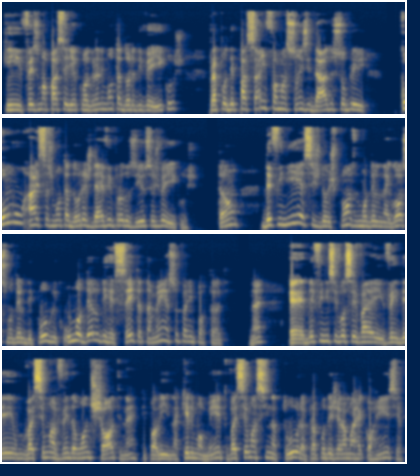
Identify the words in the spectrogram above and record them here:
que fez uma parceria com uma grande montadora de veículos para poder passar informações e dados sobre como essas montadoras devem produzir os seus veículos. Então, definir esses dois pontos, modelo de negócio, modelo de público, o modelo de receita também é super importante, né? é, definir se você vai vender, vai ser uma venda one shot, né? Tipo ali naquele momento, vai ser uma assinatura para poder gerar uma recorrência.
